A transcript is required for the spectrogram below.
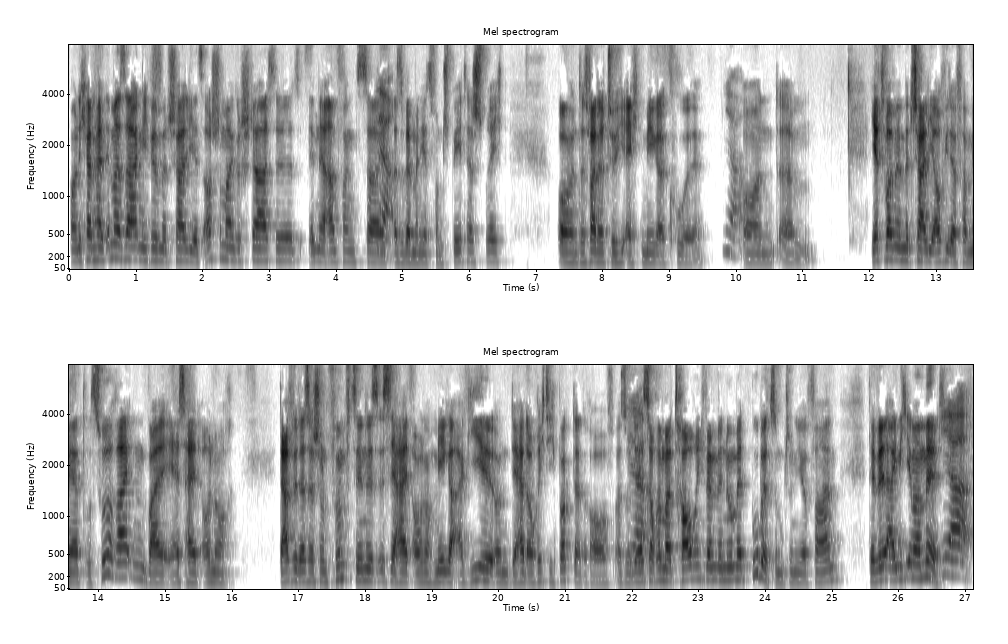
Und ich kann halt immer sagen, ich bin mit Charlie jetzt auch schon mal gestartet in der Anfangszeit. Ja. Also wenn man jetzt von später spricht. Und das war natürlich echt mega cool. Ja. Und ähm, jetzt wollen wir mit Charlie auch wieder vermehrt Dressur reiten, weil er ist halt auch noch, dafür, dass er schon 15 ist, ist er halt auch noch mega agil und der hat auch richtig Bock da drauf. Also Ja. der ist auch immer traurig, wenn wir nur mit Bube zum Turnier fahren. Der will eigentlich immer mit. Ja,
